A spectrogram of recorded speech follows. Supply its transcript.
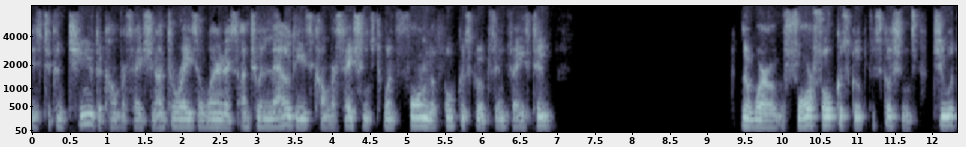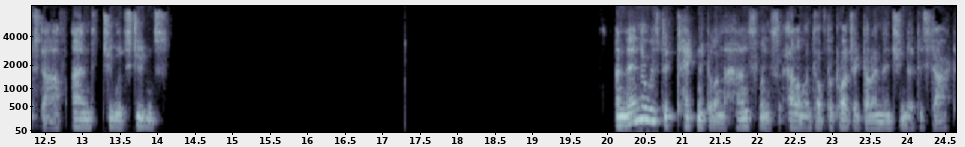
is to continue the conversation and to raise awareness and to allow these conversations to inform the focus groups in phase two. There were four focus group discussions, two with staff and two with students. And then there was the technical enhancements element of the project that I mentioned at the start.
